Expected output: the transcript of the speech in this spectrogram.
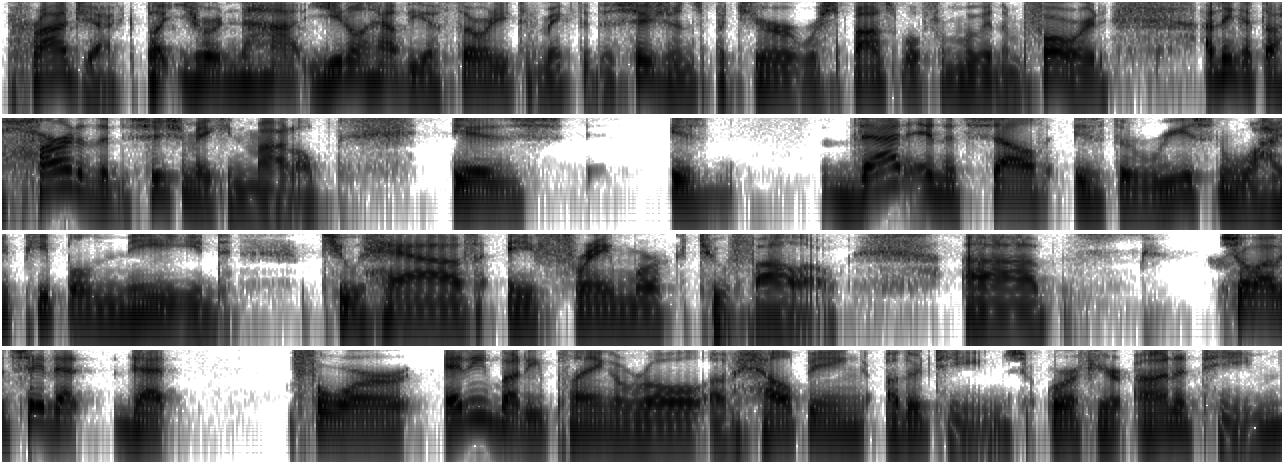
project, but you're not, you don't have the authority to make the decisions, but you're responsible for moving them forward. I think at the heart of the decision making model is is that in itself is the reason why people need to have a framework to follow. Uh, so I would say that that for anybody playing a role of helping other teams, or if you're on a team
